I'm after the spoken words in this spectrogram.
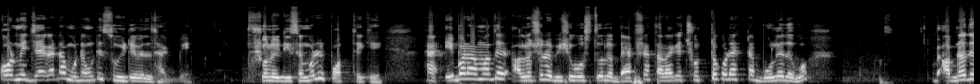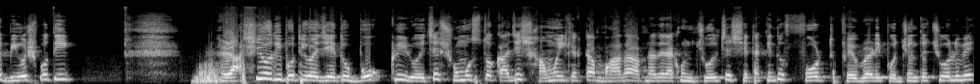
কর্মের জায়গাটা মোটামুটি সুইটেবল থাকবে ষোলোই ডিসেম্বরের পর থেকে। হ্যাঁ এবার আমাদের আলোচনার বিষয়বস্তু হলো ব্যবসা। তার আগে ছোট্ট করে একটা বলে দেবো। আপনাদের বৃহস্পতি রাশি অধিপতি হয়ে যেহেতু বক্রি রয়েছে, সমস্ত কাজে সাময়িক একটা বাধা আপনাদের এখন চলছে, সেটা কিন্তু ফোর্থ ফেব্রুয়ারি পর্যন্ত চলবে।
